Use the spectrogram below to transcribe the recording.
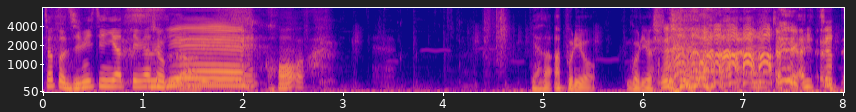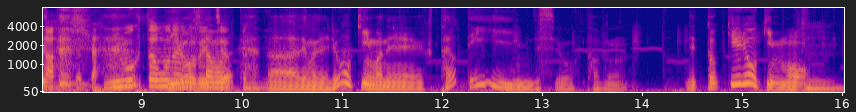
ちょっと地道にやってみましょうか。え。こう。皆さんアプリをご利用します。言っちゃった。身も蓋もないこと言っちゃった。あーでもね、料金はね、頼っていいんですよ、多分。で、特急料金も、うん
